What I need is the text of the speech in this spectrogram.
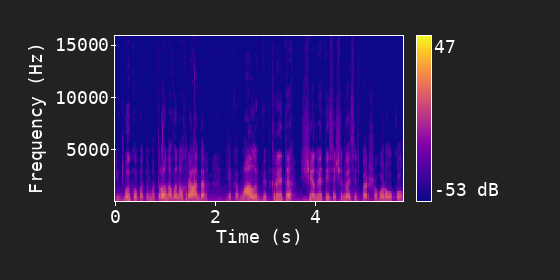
і викопати метро на Виноградар, яке мали б відкрити ще 2021 року.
